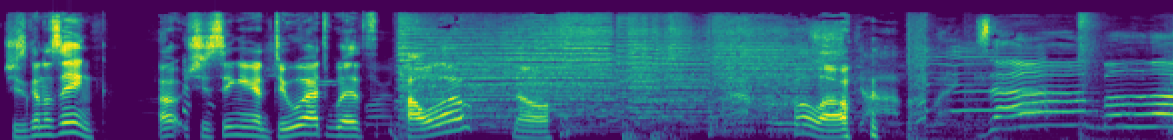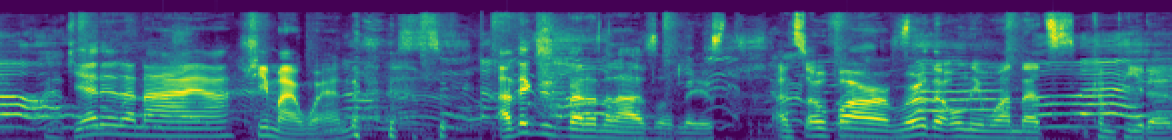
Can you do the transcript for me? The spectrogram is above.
She's gonna sing. Oh, she's singing a duet with Paolo? No. Paolo. Get it, Anaya. She might win. I think she's better than us at least. And so far, we're the only one that's competed.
